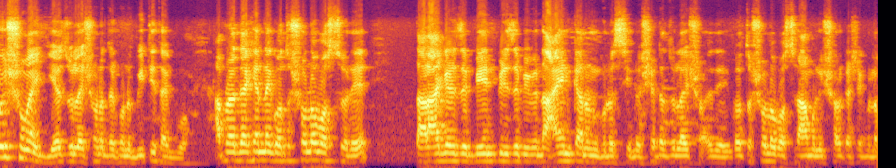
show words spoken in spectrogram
ওই সময় গিয়ে জুলাই সনদের কোনো ভিত্তি থাকব। আপনারা দেখেন না গত ষোলো বছরে তার আগের যে বিএনপির যে বিভিন্ন আইন কানুনগুলো ছিল, সেটা জুলাই গত ষোলো বছর আমলি সরকার সেগুলো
